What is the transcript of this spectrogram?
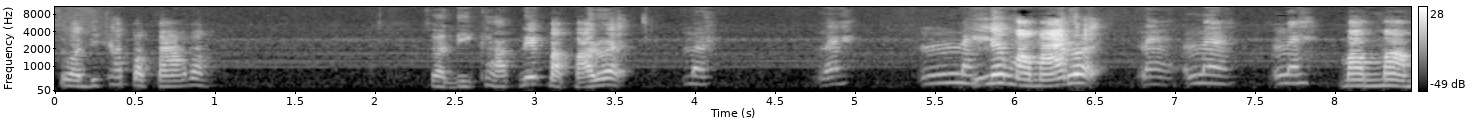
สวัสดีครับป๊าป๊าป่ะสวัสดีครับ เรียกป๊าป๊าด้วยเรียกมาม้าด้วยมัมมัม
